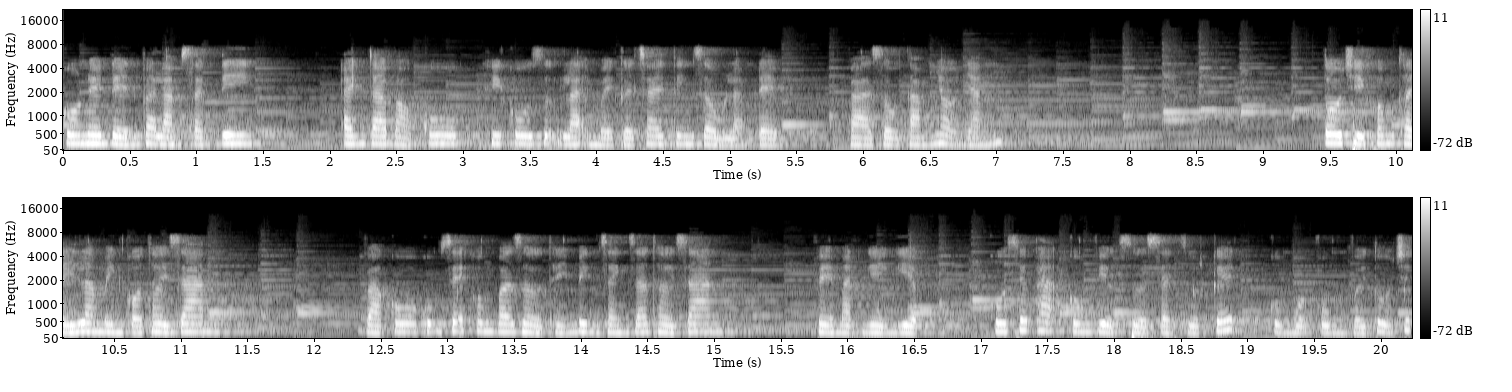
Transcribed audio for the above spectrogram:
Cô nên đến và làm sạch đi. Anh ta bảo cô khi cô dựng lại mấy cái chai tinh dầu làm đẹp và dầu tắm nhỏ nhắn. Tôi chỉ không thấy là mình có thời gian và cô cũng sẽ không bao giờ thấy mình dành ra thời gian. Về mặt nghề nghiệp, Cô xếp hạng công việc rửa sạch ruột kết cùng một vùng với tổ chức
